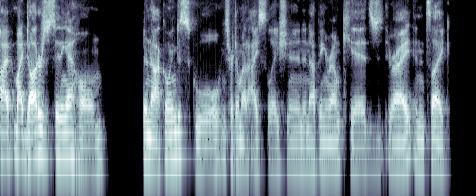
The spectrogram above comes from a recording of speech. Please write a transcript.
I, my daughters are sitting at home. They're not going to school. You start talking about isolation and not being around kids, right? And it's like,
